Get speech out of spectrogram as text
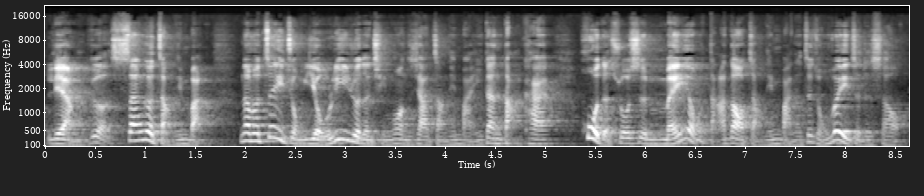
两个、三个涨停板。那么这种有利润的情况之下，涨停板一旦打开，或者说是没有达到涨停板的这种位置的时候，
